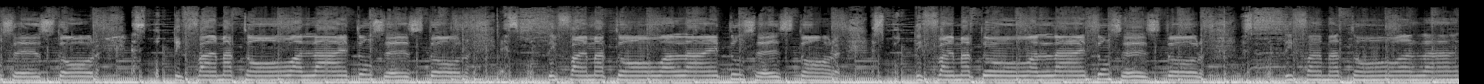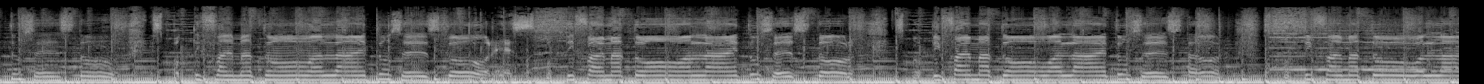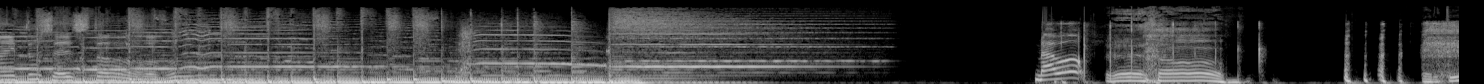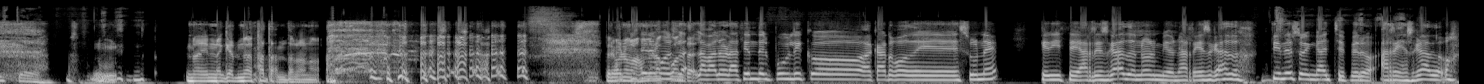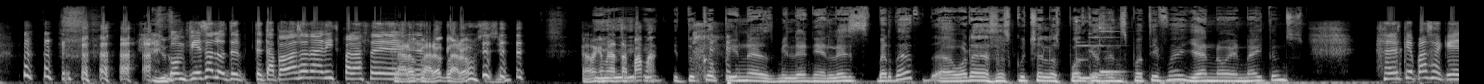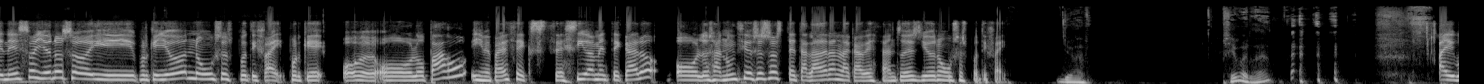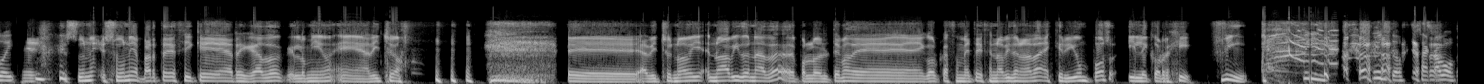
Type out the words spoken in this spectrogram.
iTunes Store. Spotify mató al iTunes Store. Spotify mató al iTunes Store. Spotify mató al iTunes Store. Spotify mató al iTunes Store. Spotify mató al iTunes Store. Spotify mató al iTunes Store. Spotify mató al iTunes Store. Spotify mató al iTunes Store. ¡Bravo! Eso. No, no, no, es para tanto, no, no. Pero bueno, Aquí tenemos la, la, valoración del público a cargo de Sune, que dice, arriesgado, Normion, arriesgado. Tiene su enganche, pero arriesgado. Confiésalo, ¿te, ¿te, tapabas la nariz para hacer...? Claro, claro, claro, sí, sí. Claro que me la tapaba. ¿Y, tú qué opinas, Millennial? ¿Es verdad? ¿Ahora se escuchan los podcasts en Spotify, ya no en iTunes? ¿Sabes qué pasa? Que en eso yo no soy, porque yo no uso Spotify, porque o, lo pago y me parece excesivamente caro, o los anuncios esos te taladran la cabeza, entonces yo no uso Spotify. Yo. Sí, ¿verdad? Ahí voy. Eh, Sune, aparte de decir que arriesgado, que es lo mío, eh, ha dicho, eh, ha dicho no, no ha habido nada, por lo del tema de Gorka Zumeta, dice no ha habido nada, escribí un post y le corregí. Fin. Fin. Punto. Se acabó.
